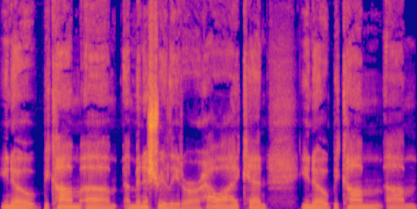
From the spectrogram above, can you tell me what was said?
you know, become um, a ministry leader or how I can, you know, become, um,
